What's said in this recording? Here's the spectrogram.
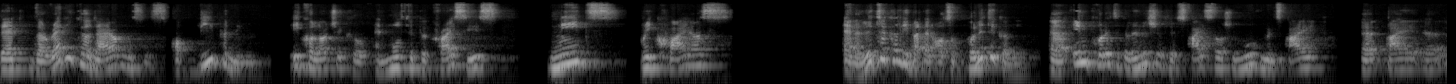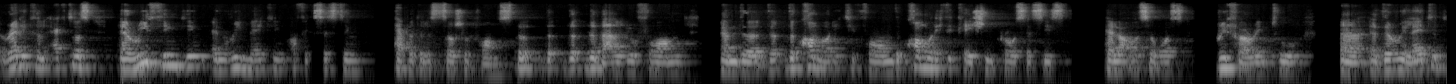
that the radical diagnosis of deepening ecological and multiple crises needs, requires analytically, but then also politically, uh, in political initiatives by social movements, by, uh, by uh, radical actors, a rethinking and remaking of existing capitalist social forms, the, the, the, value form, and the, the, the, commodity form, the commodification processes. Keller also was referring to uh, the related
